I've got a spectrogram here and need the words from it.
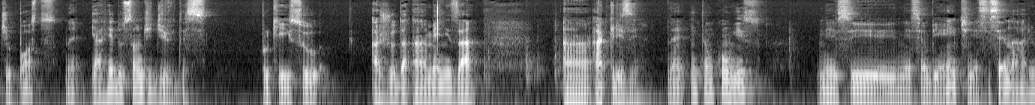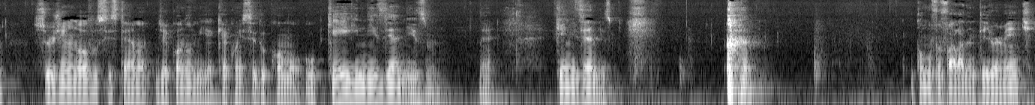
de impostos, né, e a redução de dívidas, porque isso ajuda a amenizar a, a crise. Né? Então, com isso, nesse, nesse ambiente, nesse cenário, surge um novo sistema de economia que é conhecido como o keynesianismo. Né? Keynesianismo. Como foi falado anteriormente,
